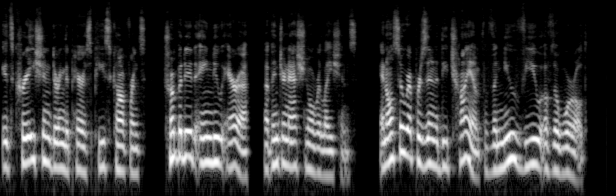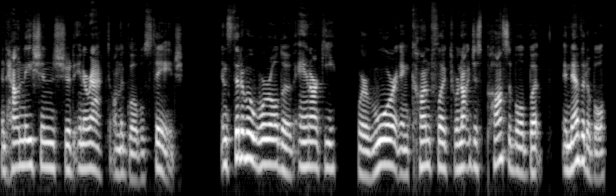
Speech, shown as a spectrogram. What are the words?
Its creation during the Paris Peace Conference trumpeted a new era of international relations and also represented the triumph of a new view of the world and how nations should interact on the global stage. Instead of a world of anarchy, where war and conflict were not just possible but inevitable,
